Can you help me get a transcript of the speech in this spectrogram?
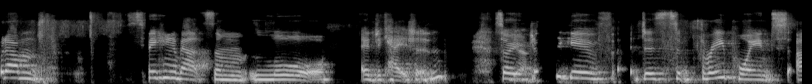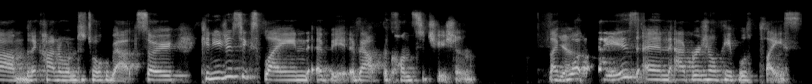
But um, speaking about some law education. So Yeah. just to give just three points um, that I kind of wanted to talk about. So can you just explain a bit about the Constitution, like Yeah. what that is, and Aboriginal people's place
